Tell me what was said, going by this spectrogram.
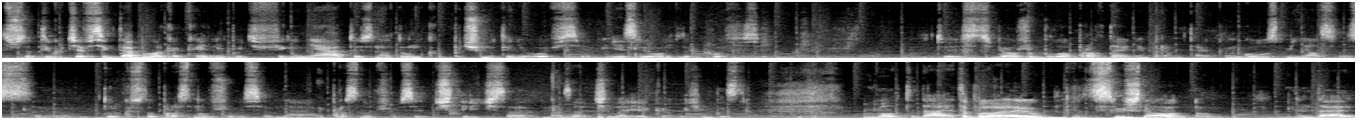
что ты, у тебя всегда была какая-нибудь фигня, то есть надумка, почему ты не в офисе, если он вдруг в офисе. То есть у тебя уже было оправдание прям так. Голос менялся с э, только что проснувшегося на проснувшегося 4 часа назад человека очень быстро. Вот, да, это было смешно, но, блин, да,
